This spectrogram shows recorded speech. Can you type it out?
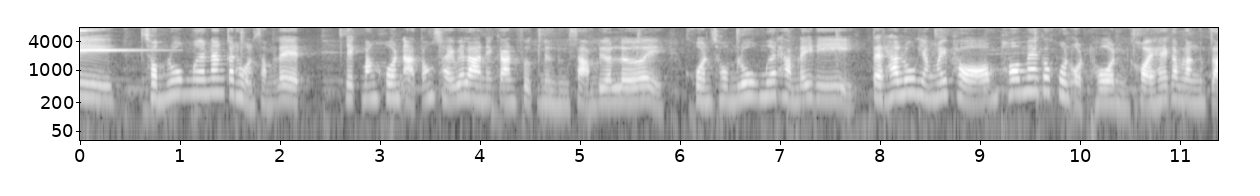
4. ชมลูกเมื่อนั่งกระโถนสำเร็จ เด็กบางคนอาจต้องใช้เวลาในการฝึก 1-3 เดือนเลย ควรชมลูกเมื่อทำได้ดี แต่ถ้าลูกยังไม่พร้อม พ่อแม่ก็ควรอดทน คอยให้กำลังใจ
